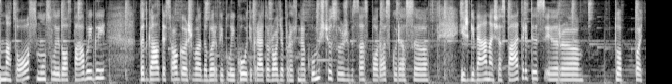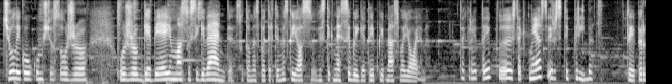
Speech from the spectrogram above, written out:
natos mūsų laidos pabaigai, bet gal tiesiog aš va dabar taip laikau tikrai to žodžio prasme kumščius už visas poras, kurios uh, išgyvena šias patirtis ir uh, tuo pačiu laikau kumščius už, už gebėjimą susigyventi su tomis patirtimis, kai jos vis tik nesibaigia taip, kaip mes svajojame. Tikrai taip, sėkmės ir stiprybės. Taip, ir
